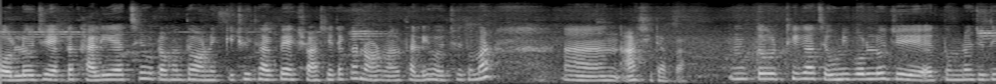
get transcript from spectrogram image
বলল যে একটা থালি আছে, ওটার মধ্যে অনেক কিছুই থাকবে, একশো আশি টাকা নর্মাল থালি হচ্ছে তোমার আশি টাকা। তো ঠিক আছে, উনি বলল যে, তোমরা যদি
